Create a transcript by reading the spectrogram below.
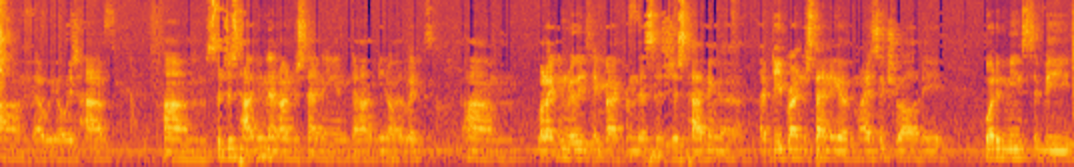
um, that we always have. Um, so just having that understanding and, um, you know, like, um, what I can really take back from this is just having a, a deeper understanding of my sexuality, what it means to be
